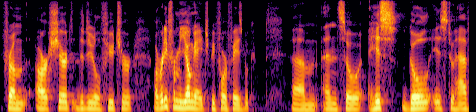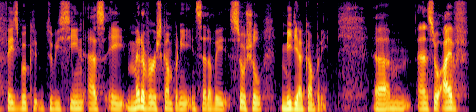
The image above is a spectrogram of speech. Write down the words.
from our shared digital future already from a young age before Facebook. Um, and so his goal is to have Facebook to be seen as a metaverse company instead of a social media company. Um, and so I've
